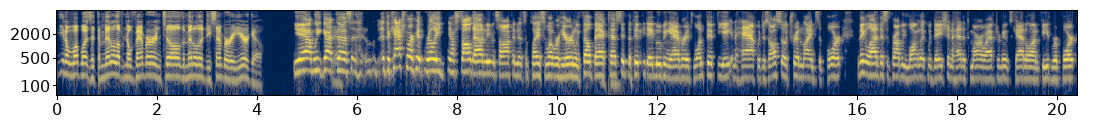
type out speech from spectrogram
you know, what was it? The middle of November until the middle of December a year ago. Yeah, we got yeah. uh, the cash market really you know stalled out and even softened in some place of what we're hearing. We fell back, tested the 50 day moving average, 158 and a half, which is also a trend line support. I think a lot of this is probably long liquidation ahead of tomorrow afternoon's cattle on feed report.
